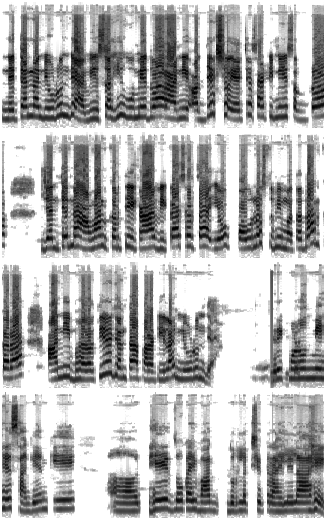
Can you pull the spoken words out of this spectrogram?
नेत्यांना निवडून द्या. वीसही उमेदवार आणि अध्यक्ष याच्यासाठी मी सगळं जनतेना आवाहन करते का विकासाचा योग पाहूनच तुम्ही मतदान करा आणि भारतीय जनता पार्टीला निवडून द्या. नागरिक म्हणून मी हे सांगेन की हे जो काही भाग दुर्लक्षित राहिलेला आहे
